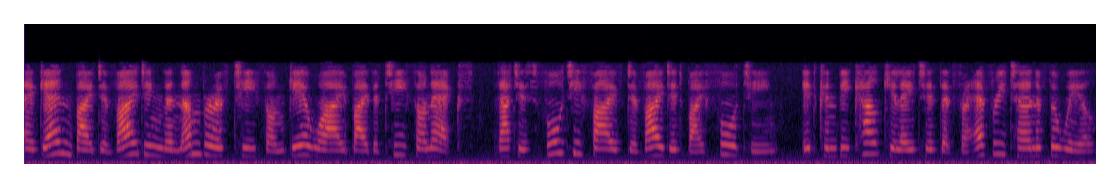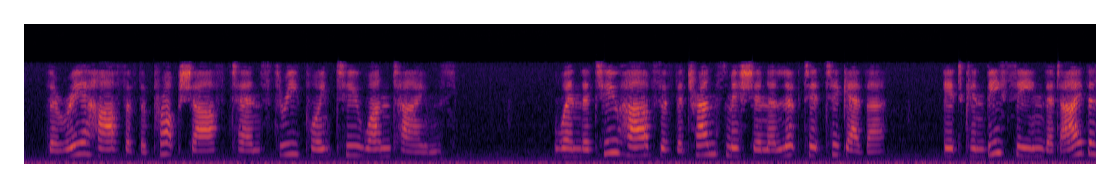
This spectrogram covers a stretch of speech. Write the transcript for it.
Again by dividing the number of teeth on gear Y by the teeth on X, that is 45 divided by 14, it can be calculated that for every turn of the wheel, the rear half of the prop shaft turns 3.21 times. When the two halves of the transmission are looked at together, it can be seen that either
